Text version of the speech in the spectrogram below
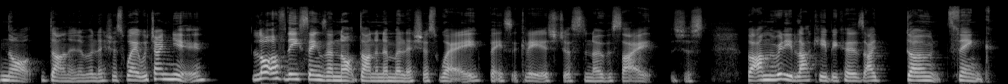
not done in a malicious way, which I knew a lot of these things are not done in a malicious way. Basically it's just an oversight. It's just but i'm really lucky because i don't think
